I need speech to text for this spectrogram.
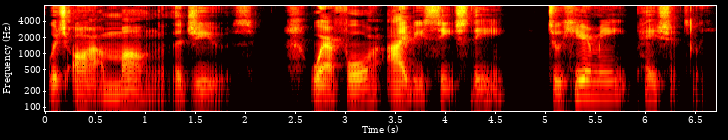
which are among the Jews. Wherefore I beseech thee to hear me patiently.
